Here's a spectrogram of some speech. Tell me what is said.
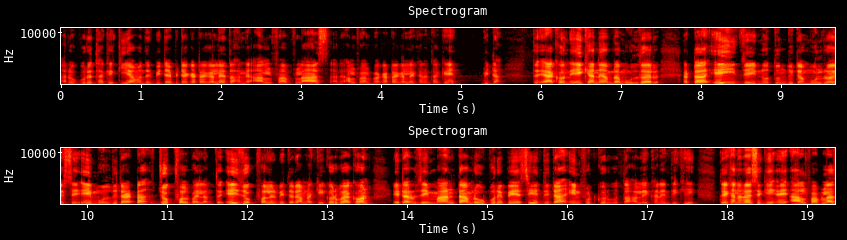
আর উপরে থাকে কি আমাদের? বিটা বিটা কাটা গেলে, তাহলে আলফা প্লাস আর আলফা আলফা কাটা গেলে এখানে থাকে বিটা। তো এখন এইখানে আমরা মূলদার একটা, এই যেই নতুন দুইটা মূল রয়েছে, এই মূল দুইটার একটা যোগফল পাইলাম। তো এই যোগফলের ভিতরে আমরা কি করব এখন? এটার যেই মানটা আমরা উপরে পেয়েছি, এই দুইটা ইনপুট করব। তাহলে এখানে দেখি। তো এখানে রয়েছে কি? এই alpha plus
